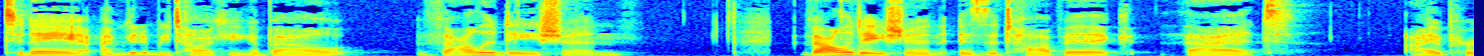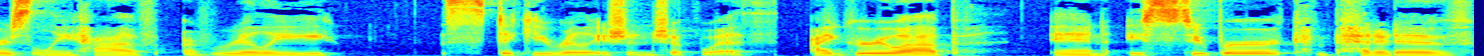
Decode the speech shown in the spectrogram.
Today, I'm going to be talking about validation. Validation is a topic that I personally have a really sticky relationship with. I grew up in a super competitive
